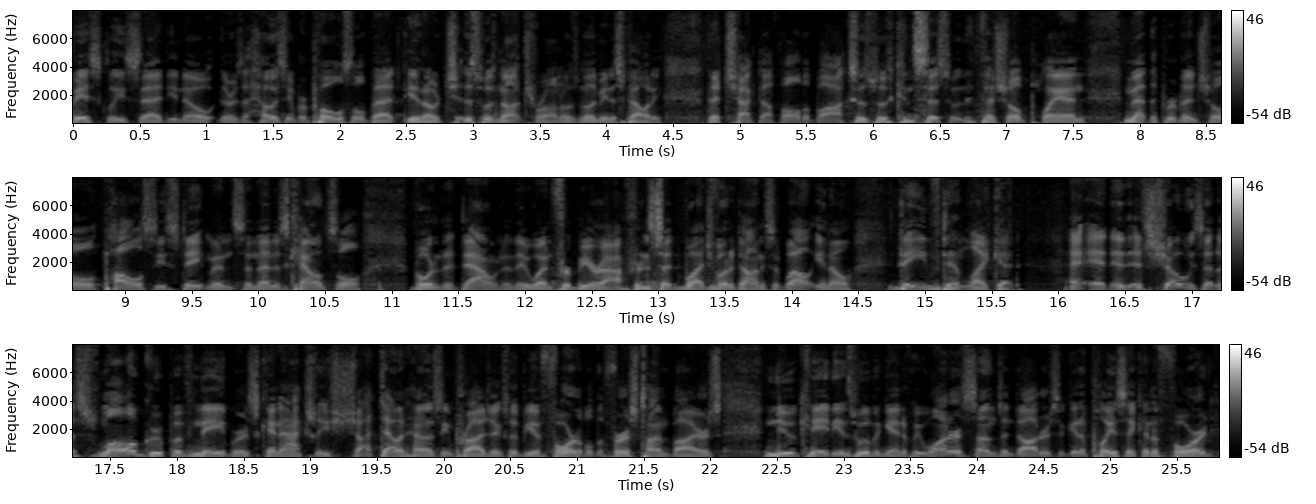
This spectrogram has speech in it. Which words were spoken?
basically said, you know, there's a housing proposal that, you know, ch- this was not Toronto, it was another municipality, that checked off all the boxes, was consistent with the official plan, met the provincial policy statements, and then his council voted it down. And they went for beer after and said, why'd you vote it down? He said, well, you know, Dave didn't like it. It, it, shows that a small group of neighbors can actually shut down housing projects that would be affordable to first time buyers, new Canadians moving in. If we want our sons and daughters to get a place they can afford,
